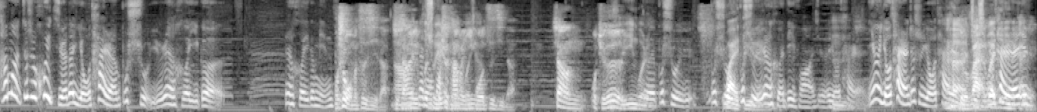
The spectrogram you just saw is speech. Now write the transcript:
他们就是会觉得犹太人不属于任何一个任何一个民族，不是我们自己的，就相当于不属于是他们英国自己的。像我觉得英国对，不属于不属于不属于任何地方，觉得犹太人，因为犹太人就是犹太人，就是犹太人也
